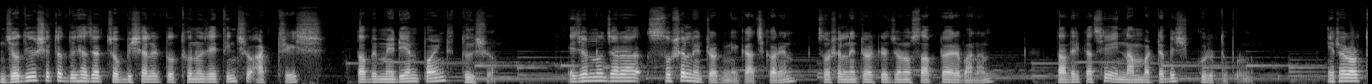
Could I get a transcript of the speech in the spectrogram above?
যদিও সেটা দুই হাজার চব্বিশ সালের তথ্য অনুযায়ী তিনশো আটত্রিশ, তবে মিডিয়ান পয়েন্ট দুইশো। এজন্য যারা সোশ্যাল নেটওয়ার্ক নিয়ে কাজ করেন সোশ্যাল নেটওয়ার্কের জন্য সফটওয়্যার বানান, তাদের কাছে এই নাম্বারটা বেশ গুরুত্বপূর্ণ। এটার অর্থ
